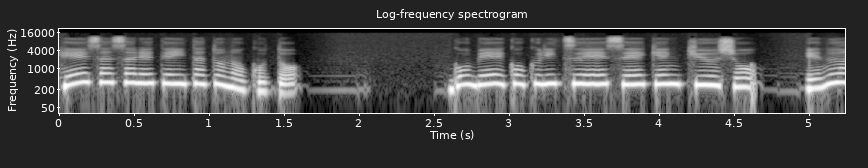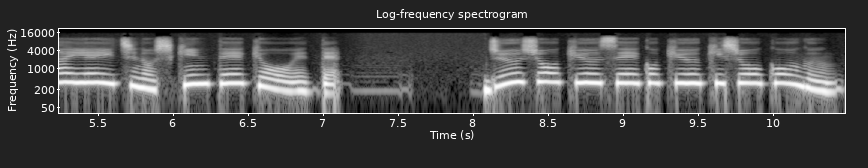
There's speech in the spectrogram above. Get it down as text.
閉鎖されていたとのこと。5米国立衛生研究所 NIH の資金提供を得て、重症急性呼吸器症候群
